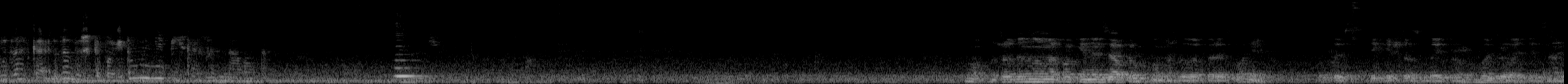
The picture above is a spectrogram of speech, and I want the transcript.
Будь ласка, залиште повідомлення після Ну, жоден номер поки не взяв трубку, можливо, перезвонюють. Хтось тільки що збито, пользователь знає.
